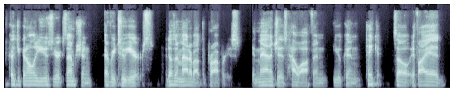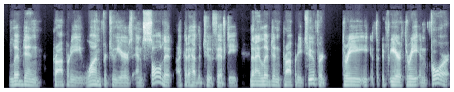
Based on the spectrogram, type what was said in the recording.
Because you can only use your exemption every two years. It doesn't matter about the properties. It manages how often you can take it. So if I had lived in property one for two years and sold it, I could have had the 250. Then I lived in property two for three, th- year three and four,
